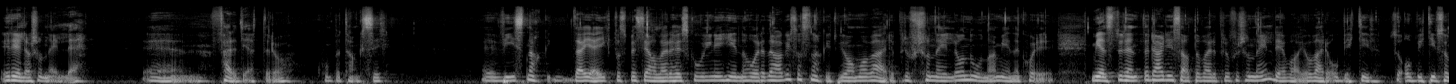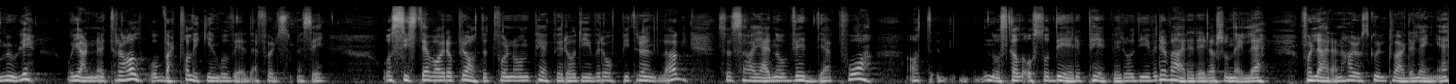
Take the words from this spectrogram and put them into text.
relasjonelle eh, ferdigheter og kompetanser. Eh, Snak, da jeg gikk på Spesiallærerhøgskolen i hine hårde dager, så snakket vi om å være profesjonelle. Og noen av mine medstudenter der de sa at å være profesjonell det var jo å være objektiv. Så objektiv som mulig, og gjerne nøytral, og i hvert fall ikke involvere deg følelsesmessig. Og Sist jeg var og pratet for noen PP-rådgivere oppe i Trøndelag, så sa jeg nå vedder jeg på at nå skal også dere PP-rådgivere være relasjonelle. For lærerne har jo skullet være det lenge.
